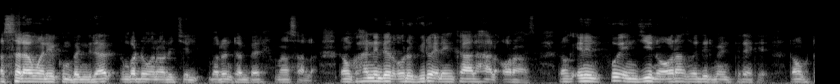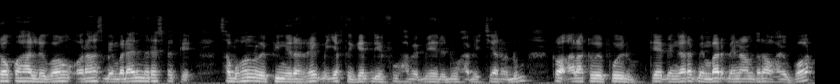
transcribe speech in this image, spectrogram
assalamu aleykum bandiraɓe. No mbaɗɗon wona oɗo celli. Mbaɗon tampere machallah donc hannde nder oɗo vidéo eɗen kaala haala orange. Donc enen fof en jiino orange waɗir men traité. Donc to ko haalde goonga orange ɓe mbaɗanimi respecté. Saabu holno ɓe pinnirata rek ɓe ƴefta gueɗe ɗe fof haɓe ɓeyda ɗum haɓe ceerna ɗum to ala to ɓe poyi ɗum. Te ɓe ngara ɓe mbaɗa ɓe namdata hay goto.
